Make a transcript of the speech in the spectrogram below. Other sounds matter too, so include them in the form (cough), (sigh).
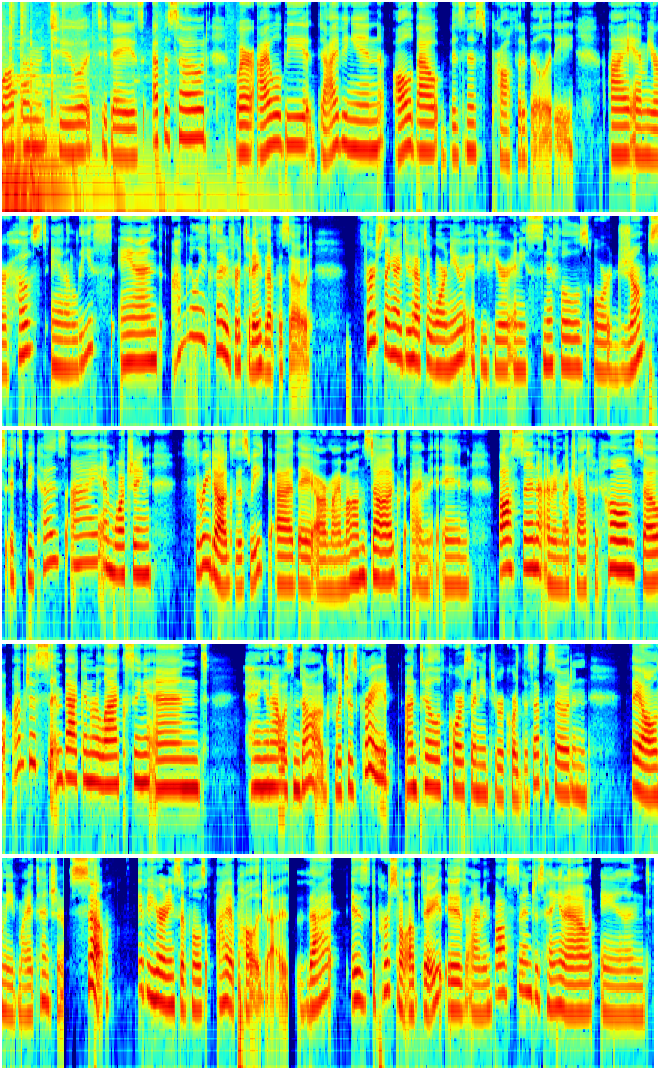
welcome to today's episode where I will be diving in all about business profitability. I am your host, Annalise, and I'm really excited for today's episode. First thing I do have to warn you if you hear any sniffles or jumps, it's because I am watching three dogs this week. Uh, they are my mom's dogs. I'm in Boston, I'm in my childhood home, so I'm just sitting back and relaxing and hanging out with some dogs, which is great until, of course, I need to record this episode and they all need my attention. So, if you hear any sniffles, I apologize. That is the personal update is I'm in Boston just hanging out and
